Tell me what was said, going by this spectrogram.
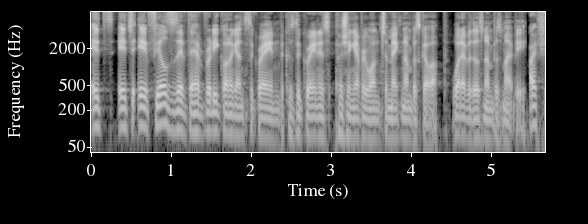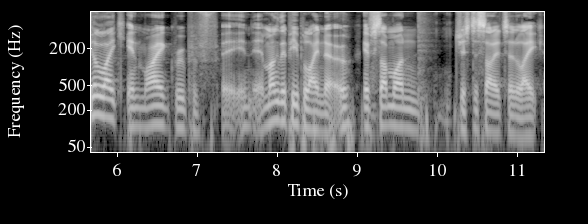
it's it's it feels as if they have really gone against the grain because the grain is pushing everyone to make numbers go up, whatever those numbers might be. I feel like in my group of in, among the people I know, if someone just decided to like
